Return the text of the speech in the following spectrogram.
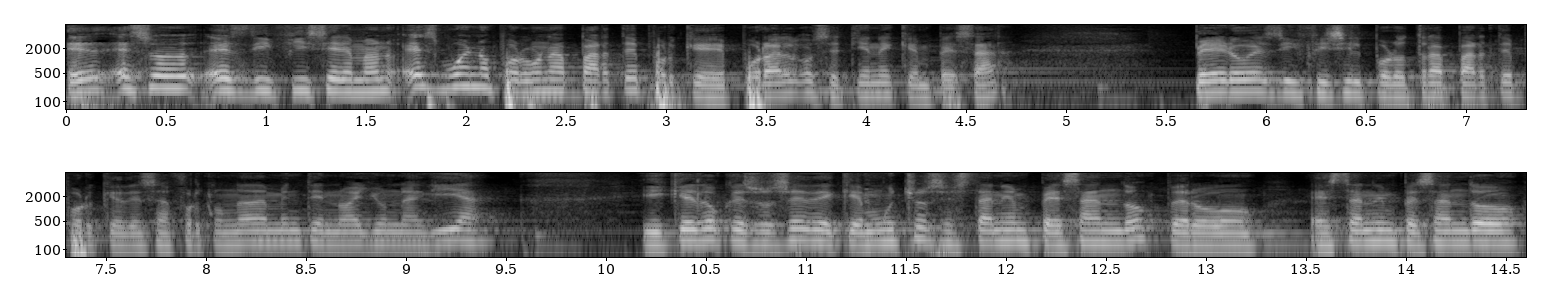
e, eso es difícil, hermano. Es bueno por una parte porque por algo se tiene que empezar pero es difícil por otra parte porque desafortunadamente no hay una guía. ¿Y qué es lo que sucede? Que muchos están empezando, pero están empezando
